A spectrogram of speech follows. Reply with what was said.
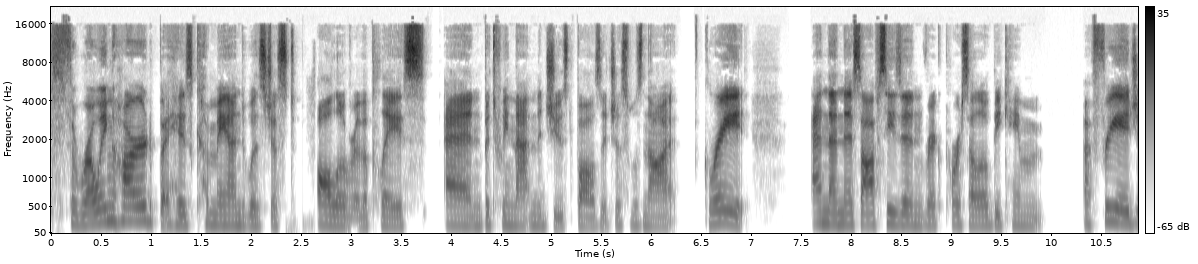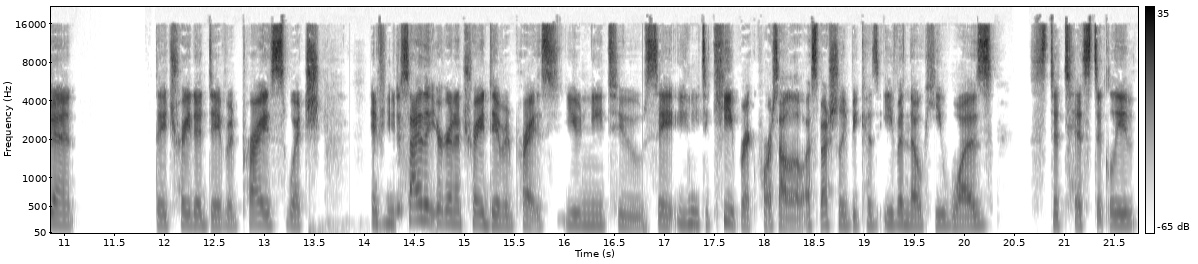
throwing hard but his command was just all over the place and between that and the juiced balls it just was not great and then this offseason Rick Porcello became a free agent they traded David Price which if you decide that you're going to trade David Price you need to say you need to keep Rick Porcello especially because even though he was statistically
